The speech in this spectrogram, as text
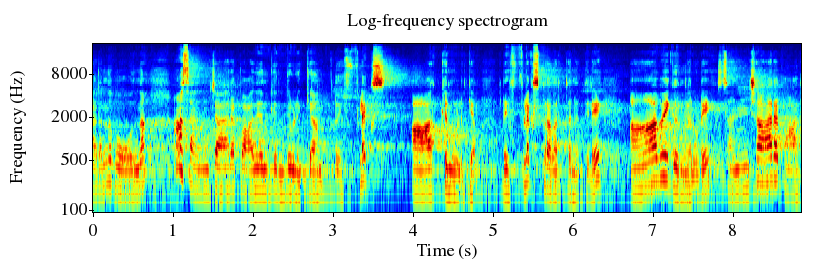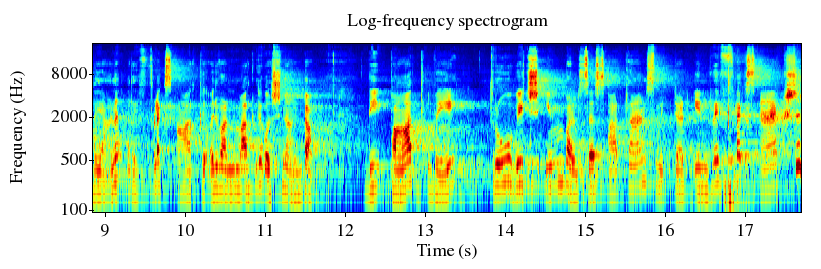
കടന്നു പോകുന്ന ആ സഞ്ചാരപാത നമുക്ക് എന്ത് വിളിക്കാം? റിഫ്ലെക്സ് ആർക്ക് എന്ന് വിളിക്കാം. റിഫ്ലക്സ് പ്രവർത്തനത്തിലെ ആവേഗങ്ങളുടെ സഞ്ചാരപാതയാണ് റിഫ്ലക്സ് ആർക്ക് ഒരു വൺ മാർക്കിന്റെ ക്വസ്റ്റ്യൻ ആണ് കേട്ടോ the pathway through which impulses are transmitted in reflex action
